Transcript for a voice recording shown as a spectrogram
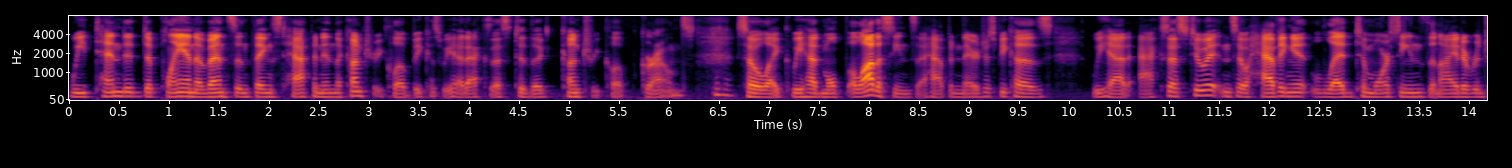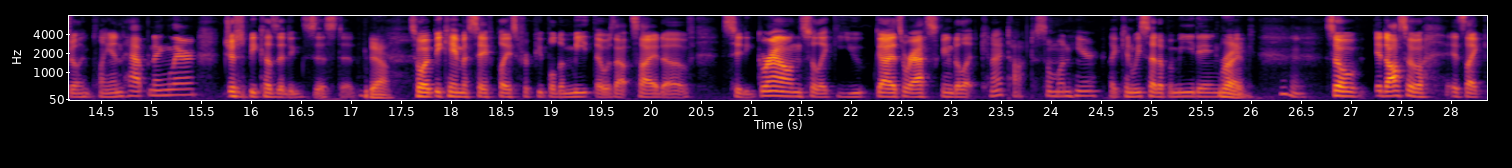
we tended to plan events and things to happen in the country club because we had access to the country club grounds. Mhm. So like we had mul- a lot of scenes that happened there just because we had access to it and so having it led to more scenes than I had originally planned happening there just because it existed. Yeah. So it became a safe place for people to meet that was outside of city grounds. So like you guys were asking to like, can I talk to someone here? Like, can we set up a meeting? Right. Like, Mhm. so it also it's like y-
